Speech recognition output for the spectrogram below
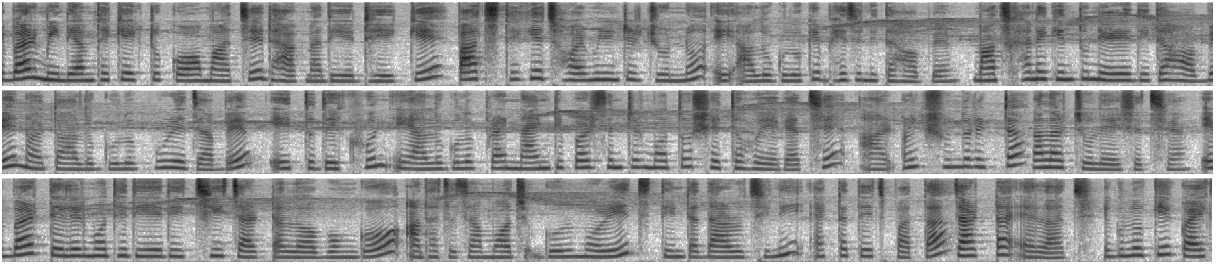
এবার মিডিয়াম থেকে একটু কম আছে ঢাকনা দিয়ে ঢেকে পাঁচ থেকে ছয় মিনিটের জন্য এই আলুগুলোকে ভেজে নিতে হবে। মাঝখানে কিন্তু নেড়ে দিতে হবে, নয়তো আলুগুলো পুড়ে যাবে। এই তো দেখুন, এই আলুগুলো প্রায় নাইনটি পার্সেন্টের মতো সেদ্ধ হয়ে গেছে আর অনেক সুন্দর একটা কালার চলে এসেছে। এবার তেলের মধ্যে দিয়ে দিচ্ছি চারটা লবঙ্গ, আধা চা চামচ গোলমরিচ, তিনটা দারুচিনি, একটা তেজপাতা, চারটা এলাচ, এগুলোকে কয়েক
